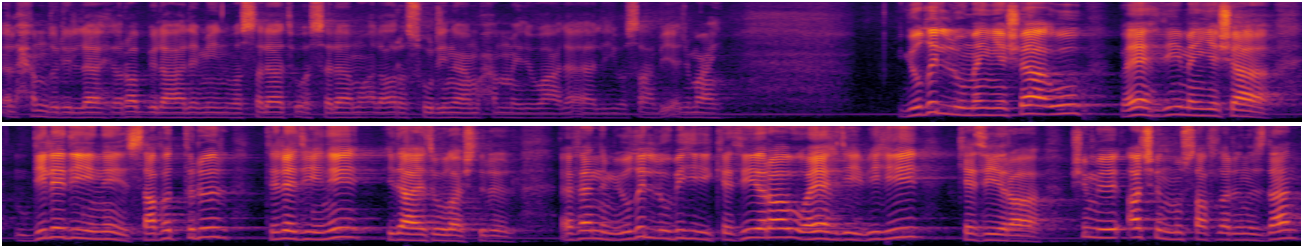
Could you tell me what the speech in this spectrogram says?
Elhamdülillahi Rabbil alemin. Ve salatu ve selamu ala Resulina Muhammed ve ala alihi ve sahbihi ecmain. Yudillu men yeşâ'u ve yehdi men yeşâ. Dilediğini sapıttırır, dilediğini hidayete ulaştırır. Efendim yudillu bihi kethira ve yehdi bihi kethira. Şimdi açın musaflarınızdan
